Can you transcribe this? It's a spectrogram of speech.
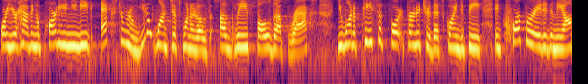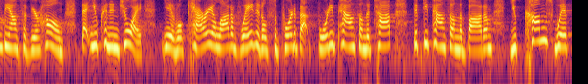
or you're having a party and you need extra room, you don't want just one of those ugly fold-up racks. You want a piece of furniture that's going to be incorporated in the ambiance of your home that you can enjoy. It will carry a lot of weight. It'll support about 40 pounds on the top, 50 pounds on the bottom. You comes with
